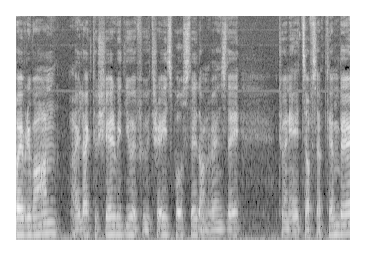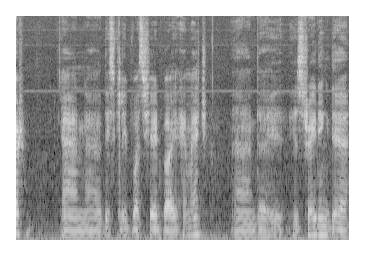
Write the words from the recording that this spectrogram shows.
everyone. I like to share with you a few trades posted on Wednesday, 28th of September, and uh, this clip was shared by MH, and uh, he is trading the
